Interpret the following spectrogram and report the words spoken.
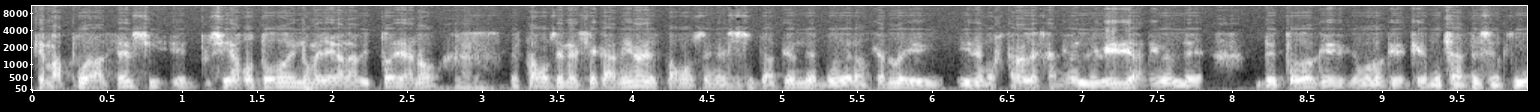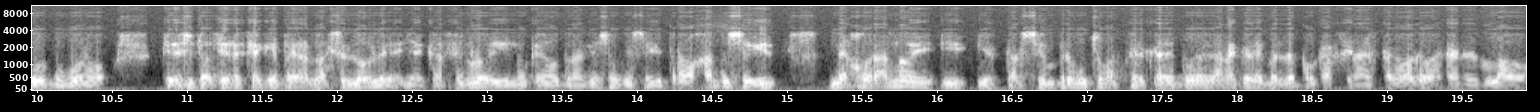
¿qué más puedo hacer si, si hago todo y no me llega la victoria? no Estamos en ese camino y estamos en esa situación de poder hacerlo y, demostrarles a nivel de vídeo, a nivel de, de todo, que, bueno, que, muchas veces el fútbol, pues bueno, tiene situaciones que hay que pegarlas el doble y hay que hacerlo y no queda otra que eso, que seguir trabajando y seguir mejorando y, estar siempre mucho más cerca de poder ganar que de perder porque al final está claro que va a caer de tu lado.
